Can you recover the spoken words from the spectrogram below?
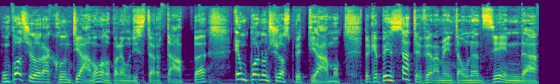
Un po' ce lo raccontiamo quando parliamo di startup e un po' non ce lo aspettiamo, perché pensate veramente a un'azienda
